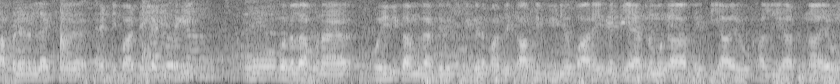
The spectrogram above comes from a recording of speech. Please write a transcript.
ਆਪਣੇ ਨਾਲ ਇਲੈਕਸ਼ਨ ਐਂਟੀ ਪਾਰਟੀ ਲੜੀ ਸੀਗੀ। ਉਹ ਮਤਲਬ ਆਪਣਾ ਕੋਈ ਵੀ ਕੰਮ ਕਰਦੇ ਵਿੱਚ ਵਿਗੜ ਪਾਉਂਦੇ, ਕਾਫੀ ਵੀਡੀਓ ਪਾ ਰਹੇ, ਪੰਚਾਇਤ ਨੂੰ ਮੰਗਾਉਂਦੇ ਸੀ, ਆਇਓ, ਖਾਲੀ ਹੱਥ ਨਾ ਆਇਓ,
